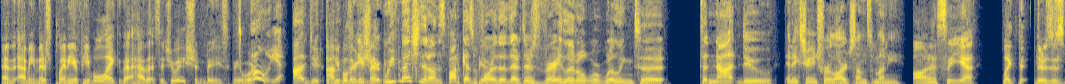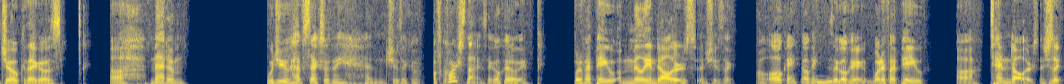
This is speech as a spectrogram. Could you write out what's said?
and I mean, there's plenty of people like that have that situation, basically. Oh yeah, uh, dude. I'm pretty sure back- we've mentioned it on this podcast before that, that there's very little we're willing to to not do in exchange for large sums of money. Honestly, yeah. Like th- there's this joke that goes, uh, "Madam, would you have sex with me?" And she's like, "Of course not." He's like, "Okay, okay. What if I pay you a million dollars?" And she's like, "Oh, okay, okay." He's like, "Okay. What if I pay you uh ten dollars?" And she's like,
